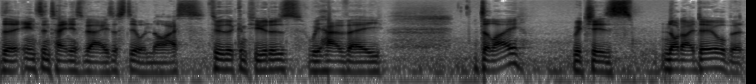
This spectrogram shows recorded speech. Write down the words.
the instantaneous values are still nice. Through the computers, we have a delay, which is not ideal, but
